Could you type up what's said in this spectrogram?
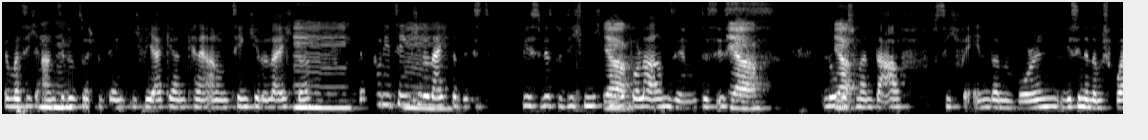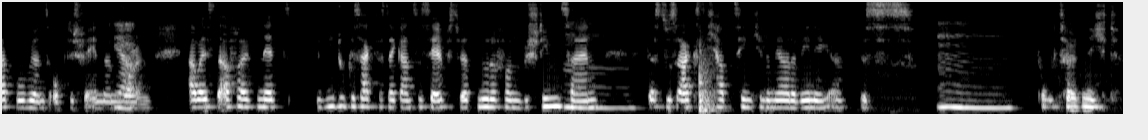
Wenn man sich mhm. ansieht und zum Beispiel denkt, ich wäre gern, keine Ahnung, 10 Kilo leichter. Mhm. Wenn du die 10 Kilo mhm. leichter bist, bist, wirst du dich nicht ja. voller ansehen. Das ist ja. logisch, ja. man darf sich verändern wollen. Wir sind in einem Sport, wo wir uns optisch verändern wollen. Aber es darf halt nicht, wie du gesagt hast, der ganze Selbstwert nur davon bestimmt sein, mhm dass du sagst, ich habe zehn Kilo mehr oder weniger. Das mm. funkt halt nicht.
